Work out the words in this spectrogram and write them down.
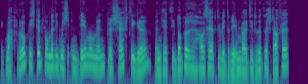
Ich mache wirklich das, womit ich mich in dem Moment beschäftige. Wenn es jetzt die Doppelhaushälfte, wir drehen bald die dritte Staffel.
